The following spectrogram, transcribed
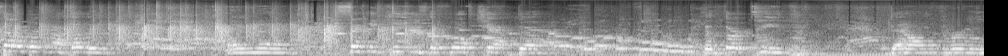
celebrate my hubby? Amen. Second Kings, the fourth chapter, the 13th down through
